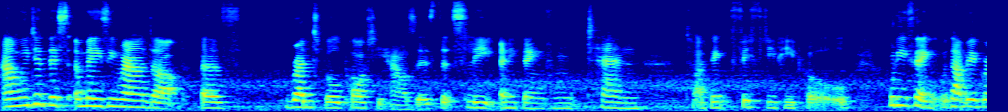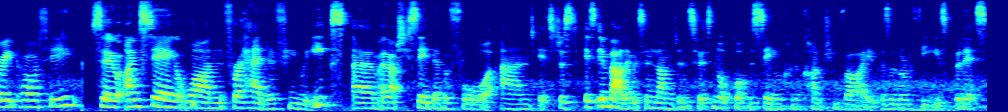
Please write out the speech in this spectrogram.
And we did this amazing roundup of rentable party houses that sleep anything from 10 to I think 50 people. What do you think? Would that be a great party? So I'm staying at one for a hen in a few weeks. Um, I've actually stayed there before, and it's just it's in Balham, it's in London, so it's not got the same kind of country vibe as a lot of these. But it's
